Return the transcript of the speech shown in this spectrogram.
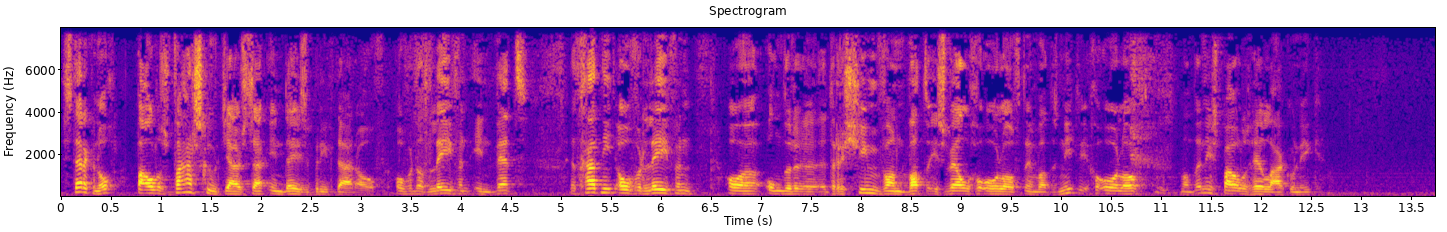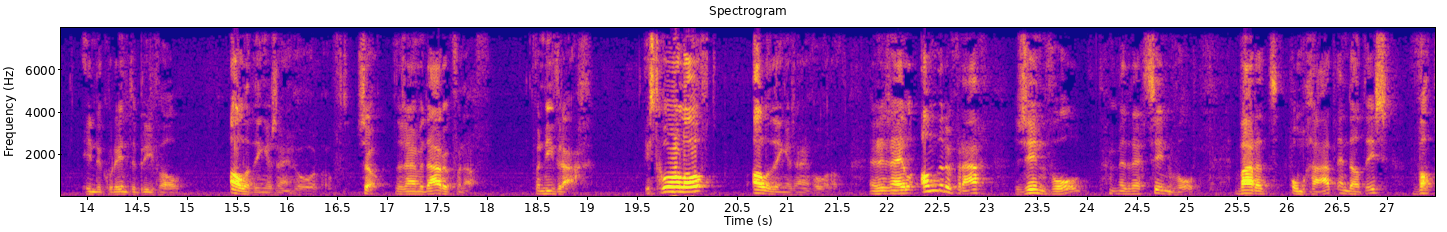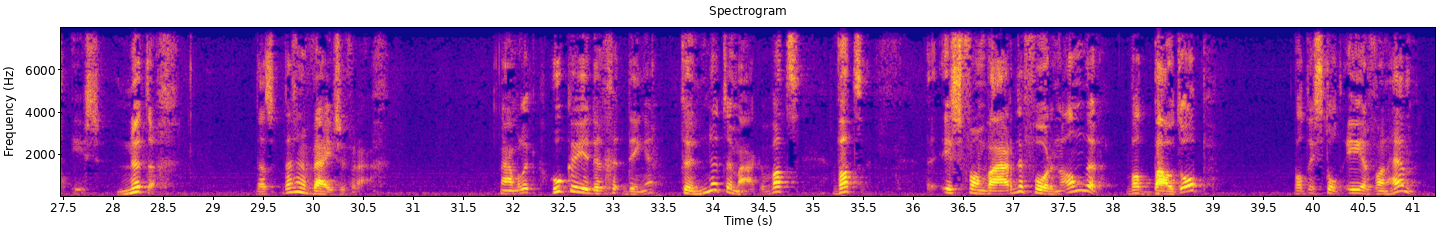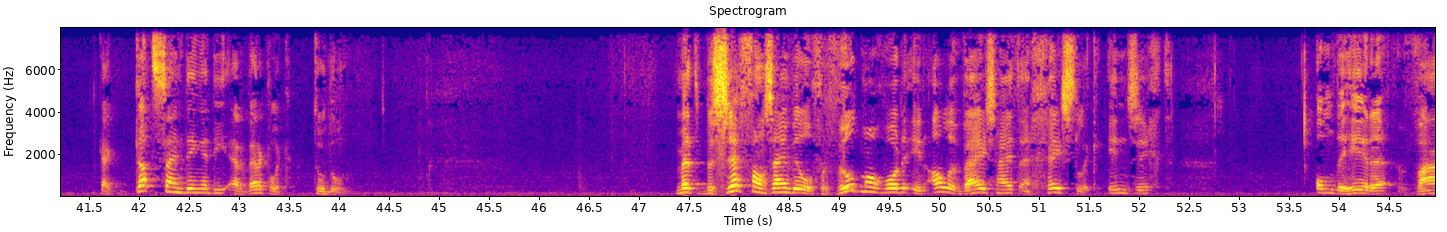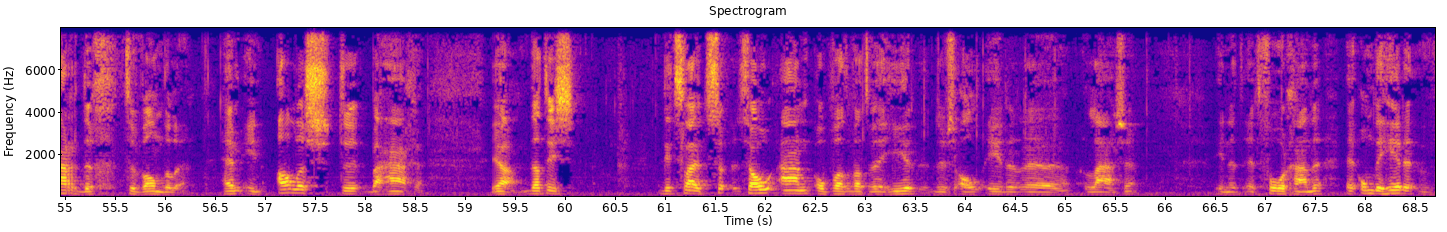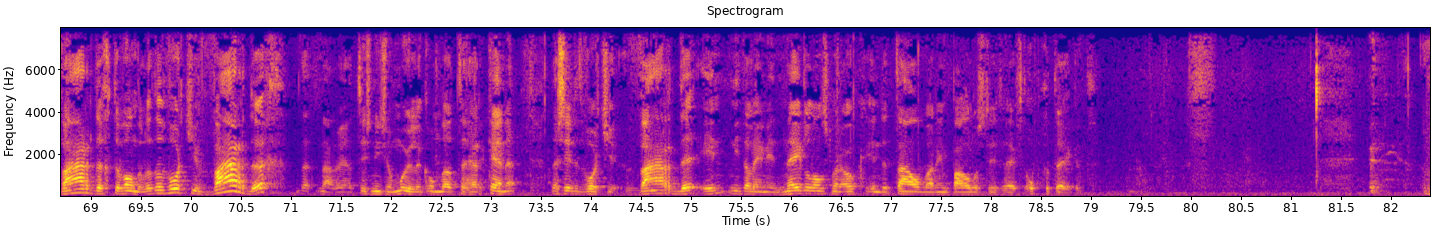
Sterker nog, Paulus waarschuwt juist in deze brief daarover. Over dat leven in wet. Het gaat niet over leven eh, onder het regime van wat is wel geoorloofd en wat is niet geoorloofd. Want dan is Paulus heel laconiek. In de Korinthebrief al. Alle dingen zijn geoorloofd. Zo, dan zijn we daar ook vanaf. Van die vraag. Is het geoorloofd? Alle dingen zijn geoorloofd. En er is een heel andere vraag, zinvol, met recht zinvol, waar het om gaat. En dat is, wat is nuttig? Dat is, dat is een wijze vraag. Namelijk, hoe kun je de dingen te nutte maken? Wat, wat is van waarde voor een ander? Wat bouwt op? Wat is tot eer van hem? Kijk, dat zijn dingen die er werkelijk toe doen. Met besef van zijn wil vervuld mogen worden in alle wijsheid en geestelijk inzicht. Om de Heere waardig te wandelen. Hem in alles te behagen. Ja, dat is. Dit sluit zo, aan op wat, wat we hier dus al eerder uh, lazen. In het, het voorgaande. Eh, om de Heer waardig te wandelen. Dat woordje waardig. Nou ja, het is niet zo moeilijk om dat te herkennen. Daar zit het woordje waarde in. Niet alleen in het Nederlands, maar ook in de taal waarin Paulus dit heeft opgetekend.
